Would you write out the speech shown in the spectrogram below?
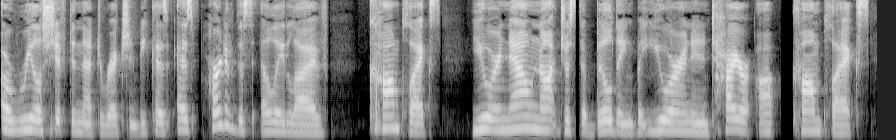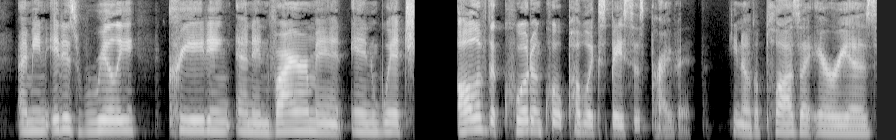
a real shift in that direction because as part of this LA Live complex, you are now not just a building, but you are an entire op- uh, complex. I mean, it is really creating an environment in which all of the quote unquote public space is private. You know, the plaza areas,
